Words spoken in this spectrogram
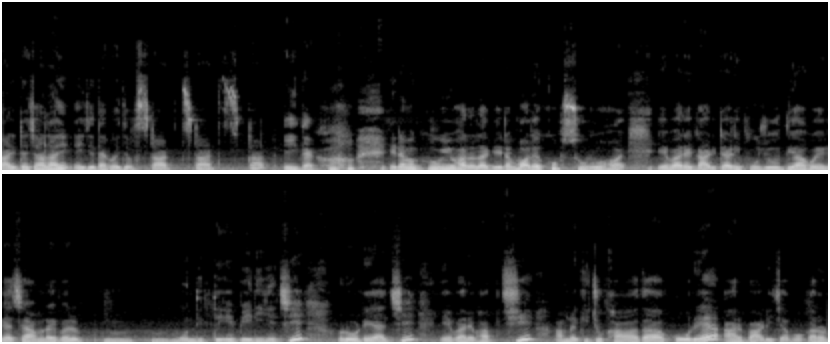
গাড়িটা চালাই এই যে দেখো, এই যে স্টার্ট স্টার্ট স্টার্ট এই দেখো, এটা আমার খুবই ভালো লাগে, এটা বলে খুব শুভ হয়। এবারে গাড়ি টাড়ি পুজো দেওয়া হয়ে গেছে, আমরা এবারে মন্দির থেকে বেরিয়েছি, রোডে আছি। এবারে ভাবছি আমরা কিছু খাওয়া দাওয়া করে আর বাড়ি যাব। কারণ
